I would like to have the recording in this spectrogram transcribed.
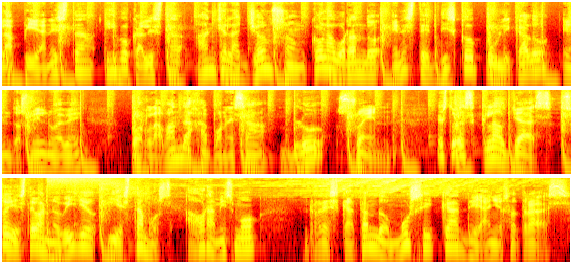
La pianista y vocalista Angela Johnson colaborando en este disco publicado en 2009 por la banda japonesa Blue Swain. Esto es Cloud Jazz, soy Esteban Novillo y estamos ahora mismo rescatando música de años atrás.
